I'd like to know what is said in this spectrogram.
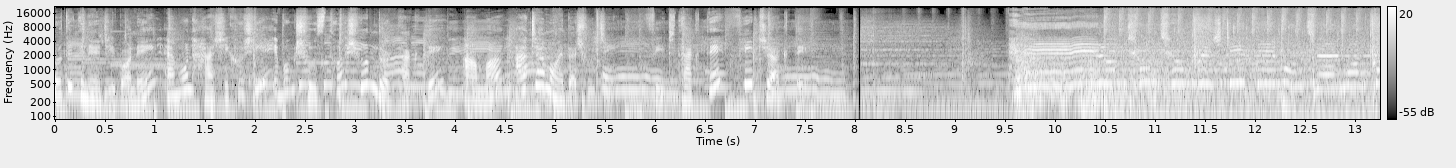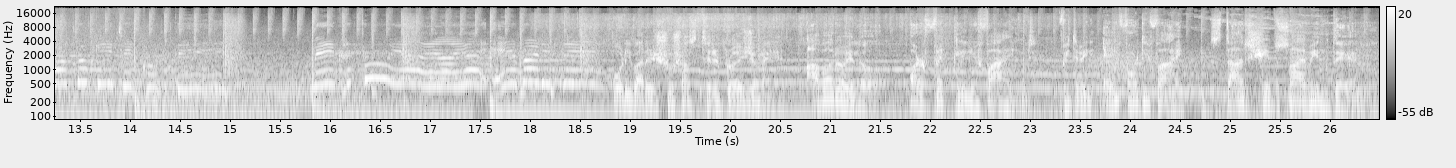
প্রতিদিনের জীবনে এমন হাসি খুশি এবং সুস্থ সুন্দর থাকতে আমার আটা ময়দা সুজি। ফিট থাকতে ফিট রাখতে। মন মন পরিবারের সুস্বাস্থ্যের প্রয়োজনে আবারও এলো perfectly refined vitamin A fortified Starship soybean তেল।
